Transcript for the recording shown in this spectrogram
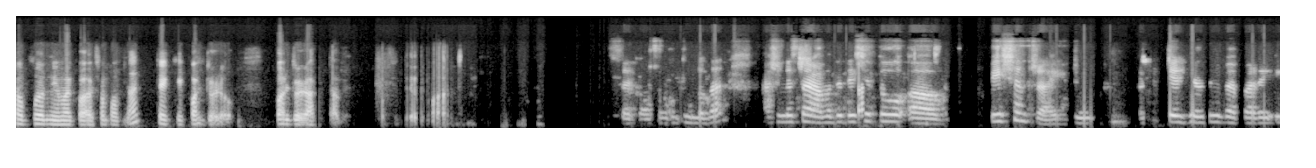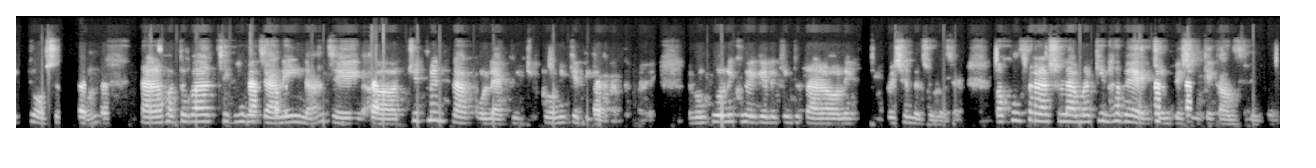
সম্পূর্ণ নিরাময় করা সম্ভব নয় এটাকে কন্ট্রোল কন্ট্রোল রাখতে হবে। অসংখ্য ধন্যবাদ। আসলে স্যার আমাদের দেশে তো পেশেন্টরা একটু হেলথের ব্যাপারে একটু অসচেতন। তারা হয়তো বা ঠিকভাবে জানেই না যে ট্রিটমেন্ট না করলে ক্রনিকের দিকে আগাতে পারে এবং ক্রনিক হয়ে গেলে কিন্তু তারা অনেক ডিপ্রেশনে চলে যায়। তখন স্যার আসলে আমরা কীভাবে একজন পেশেন্টকে কাউন্সিলিং করব?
